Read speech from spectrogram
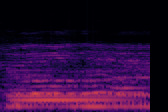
your love.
